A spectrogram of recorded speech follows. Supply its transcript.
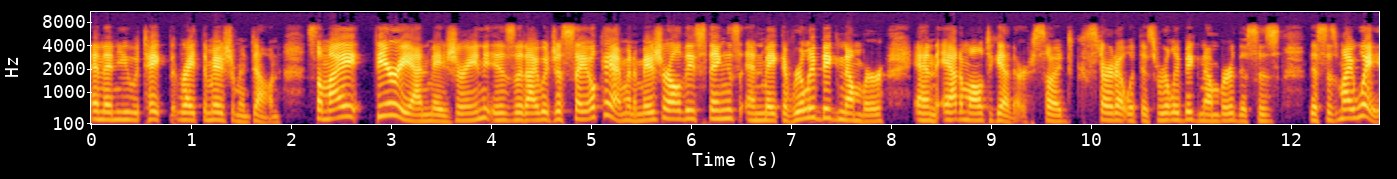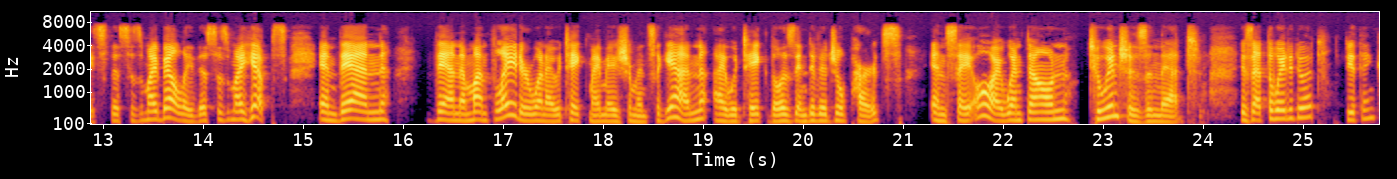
and then you would take the, write the measurement down. So my theory on measuring is that I would just say, okay, I'm going to measure all these things and make a really big number and add them all together. So I'd start out with this really big number. This is this is my waist, this is my belly, this is my hips, and then then a month later when I would take my measurements again, I would take those individual parts and say, oh, I went down two inches in that. Is that the way to do it? Do you think?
